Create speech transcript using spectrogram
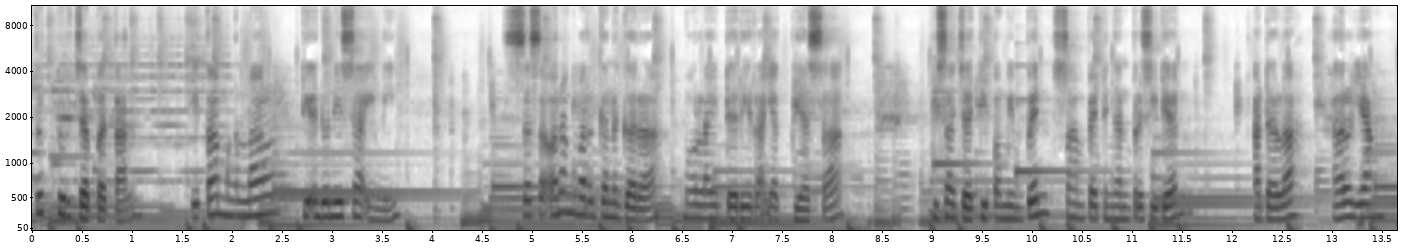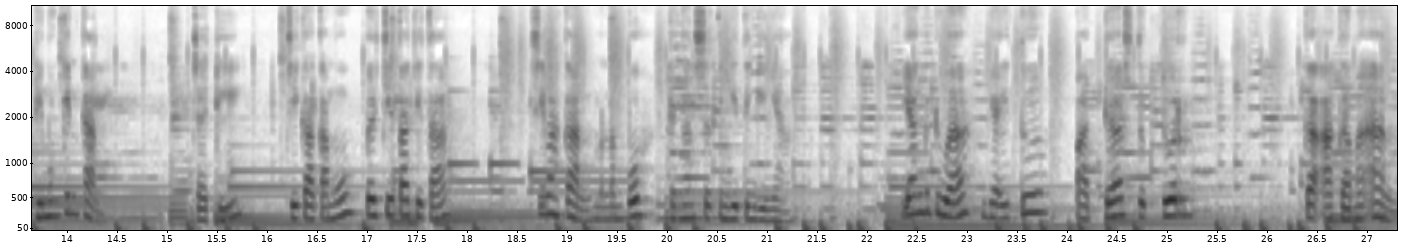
struktur jabatan, kita mengenal di Indonesia ini seseorang warga negara mulai dari rakyat biasa bisa jadi pemimpin sampai dengan presiden adalah hal yang dimungkinkan. Jadi, jika kamu bercita-cita, silahkan menempuh dengan setinggi-tingginya. Yang kedua, yaitu pada struktur keagamaan.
